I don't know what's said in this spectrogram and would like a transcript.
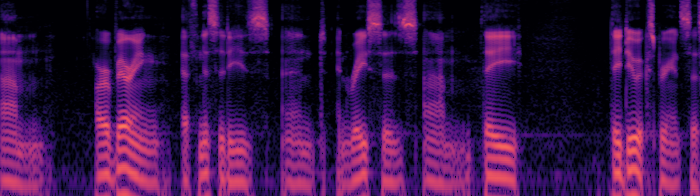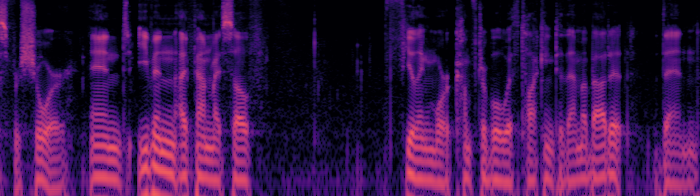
um, are varying ethnicities and and races, um, they they do experience this for sure. And even I found myself feeling more comfortable with talking to them about it than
